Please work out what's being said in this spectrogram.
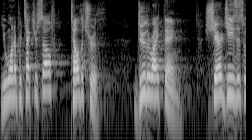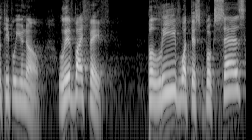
You want to protect yourself? Tell the truth. Do the right thing. Share Jesus with people you know. Live by faith. Believe what this book says.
